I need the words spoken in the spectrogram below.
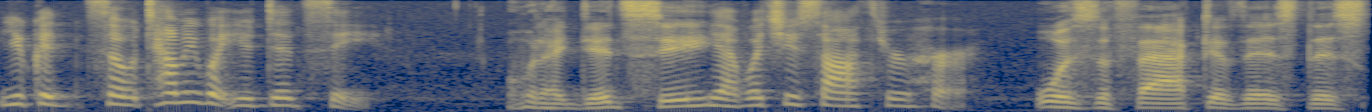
You could so tell me what you did see. what I did see. Yeah, what you saw through her. was the fact of this this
